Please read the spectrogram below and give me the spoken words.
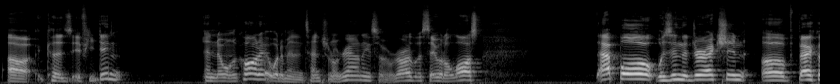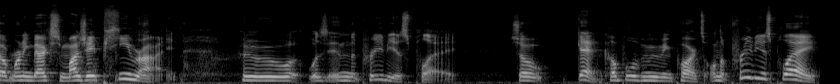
Because uh, if he didn't, and no one caught it, it would have been intentional grounding. So regardless, they would have lost. That ball was in the direction of backup running back Samaje Perine, who was in the previous play. So, again, a couple of moving parts. On the previous play,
